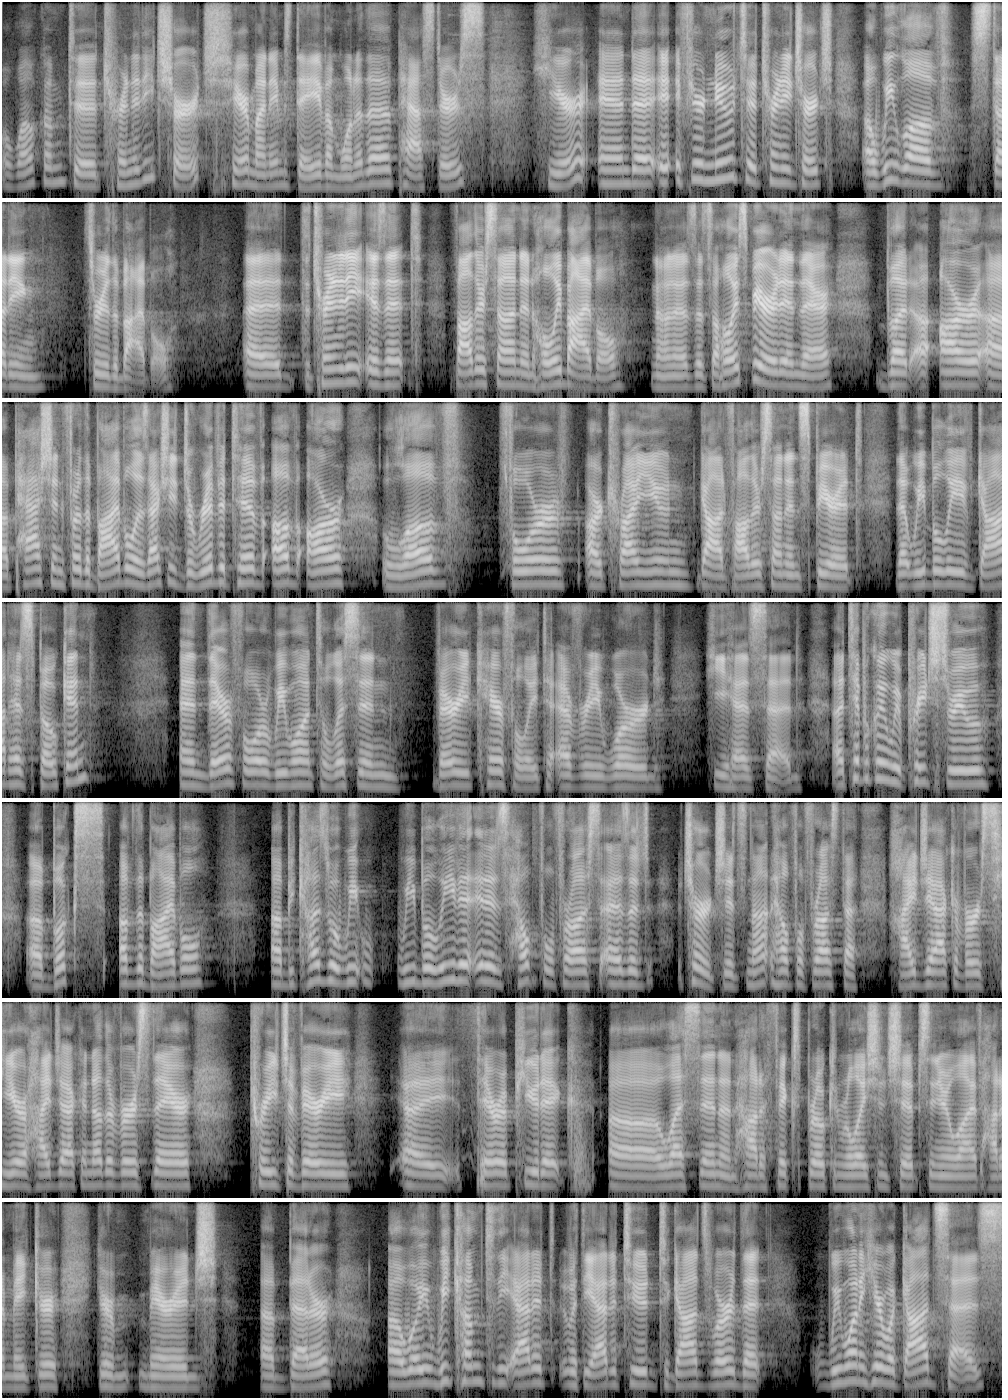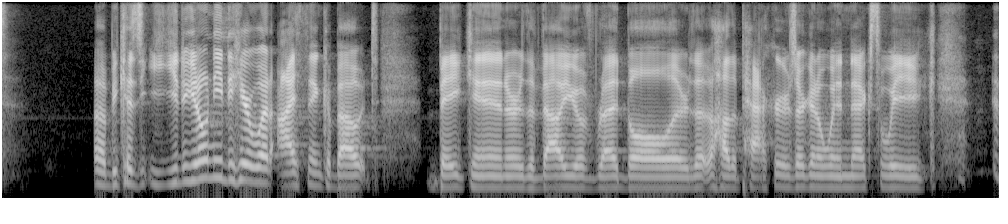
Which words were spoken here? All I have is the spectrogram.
Well, welcome to Trinity Church. Here, my name's Dave. I'm one of the pastors here. And uh, if you're new to Trinity Church, uh, we love studying through the Bible. Uh, the Trinity isn't Father, Son, and Holy Bible. No, no, it's the Holy Spirit in there. But uh, our uh, passion for the Bible is actually derivative of our love for our triune God, Father, Son, and Spirit that we believe God has spoken, and therefore we want to listen very carefully to every word he has said. Uh, typically, we preach through uh, books of the Bible uh, because what we, we believe it, it is helpful for us as a church. It's not helpful for us to hijack a verse here, hijack another verse there, preach a very a therapeutic uh, lesson on how to fix broken relationships in your life, how to make your, your marriage uh, better. Uh, we, we come to the atti- with the attitude to God's word that we want to hear what God says uh, because you, you don't need to hear what I think about bacon or the value of Red Bull or the, how the Packers are going to win next week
